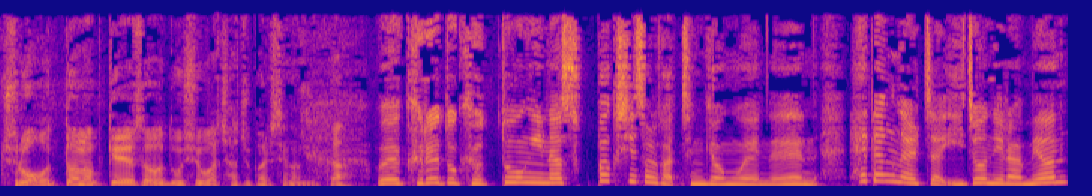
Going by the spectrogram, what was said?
주로 어떤 업계에서 노쇼가 자주 발생합니까? 왜 그래도 교통이나 숙박시설 같은 경우에는 해당 날짜 이전이라면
